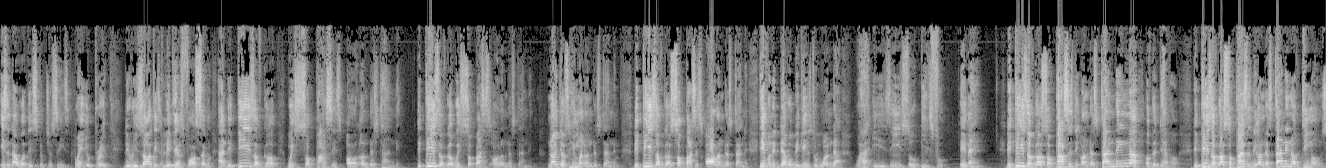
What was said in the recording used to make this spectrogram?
Isn't that what this scripture says? When you pray, the result is Philippians 4 7. And the peace of God, which surpasses all understanding. The peace of God, which surpasses all understanding. Not just human understanding. The peace of God surpasses all understanding. Even the devil begins to wonder, why is he so peaceful? Amen. The peace of God surpasses the understanding of the devil. The peace of God surpasses the understanding of demons.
